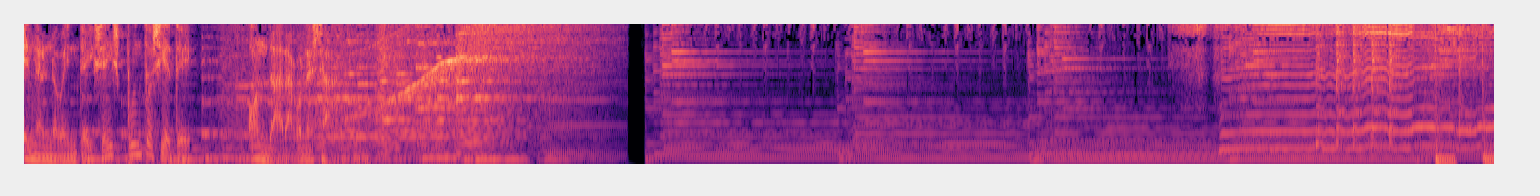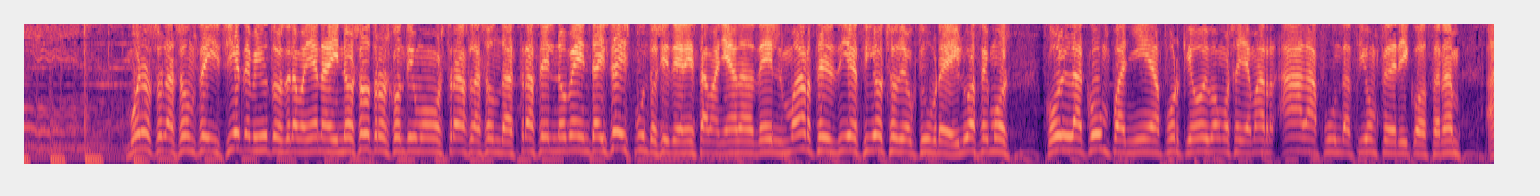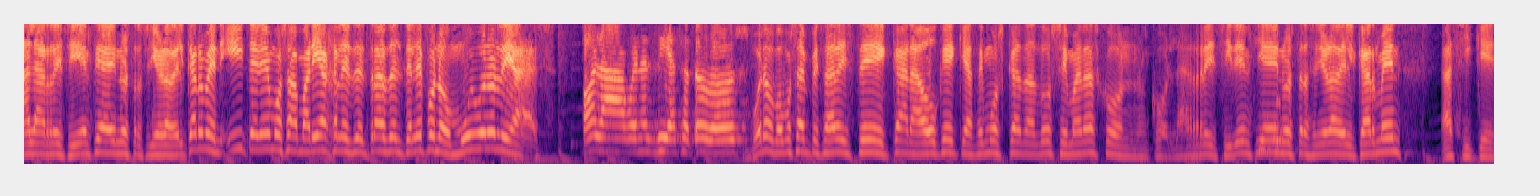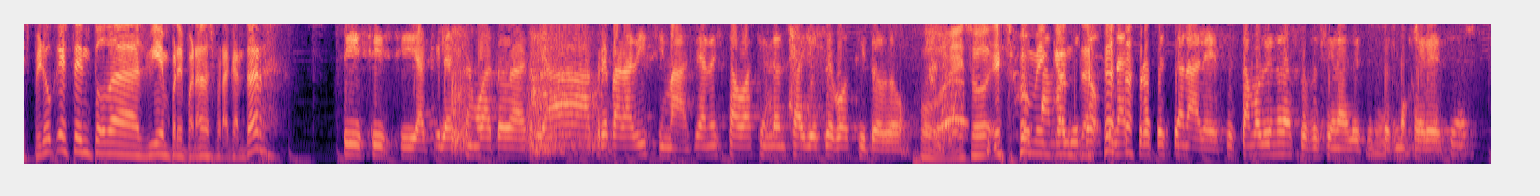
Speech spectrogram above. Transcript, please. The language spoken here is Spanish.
En el 96.7, Onda Aragonesa. Bueno, son las 11 y 7 minutos de la mañana y nosotros continuamos tras las ondas, tras el 96.7 en esta mañana del martes 18 de octubre y lo hacemos con la compañía porque hoy vamos a llamar a la Fundación Federico Zanam a la residencia de Nuestra Señora del Carmen y tenemos a María Ángeles detrás del teléfono. Muy buenos días. Hola, buenos días a todos. Bueno, vamos a empezar este karaoke que hacemos cada dos semanas con, con la residencia de Nuestra Señora del Carmen. Así que espero que estén todas bien preparadas para cantar. Sí, sí, sí, aquí las tengo a todas ya preparadísimas. Ya han estado haciendo ensayos de voz y todo. Joder, eso, eso me encanta. unas profesionales, se están volviendo unas profesionales estas mujeres.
